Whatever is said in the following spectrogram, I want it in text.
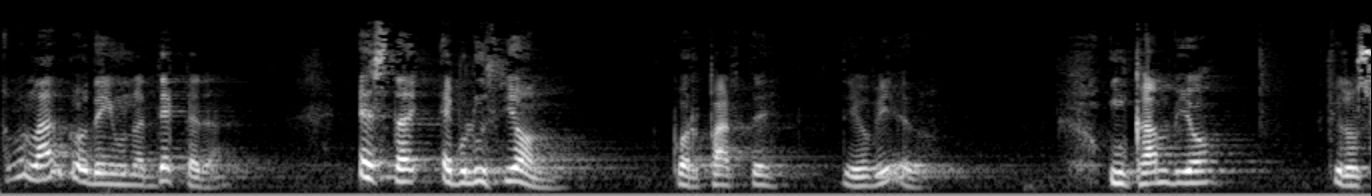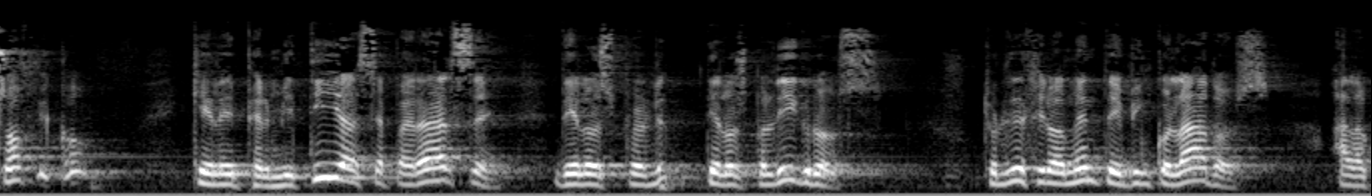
a lo largo de una década esta evolución por parte de Oviedo. Un cambio filosófico que le permitía separarse de los, de los peligros tradicionalmente vinculados a la,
